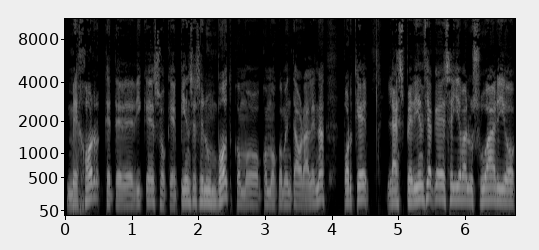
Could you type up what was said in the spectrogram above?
mejor que te dediques o que pienses en un bot, como, como comenta ahora Elena, porque la experiencia que se lleva el usuario,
